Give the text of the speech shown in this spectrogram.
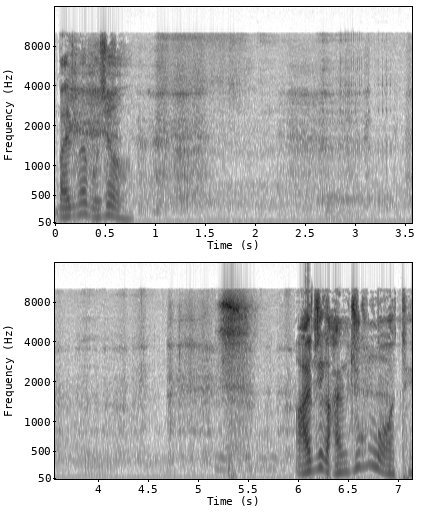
말 좀 해보죠. 아직 안 죽은 것 같아.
